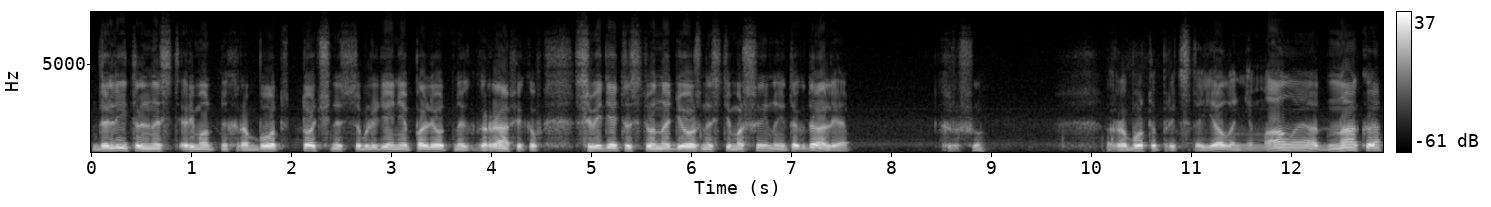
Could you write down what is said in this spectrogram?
длительность ремонтных работ, точность соблюдения полетных графиков, свидетельство надежности машины и так далее. Хорошо. Работа предстояла немалая, однако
